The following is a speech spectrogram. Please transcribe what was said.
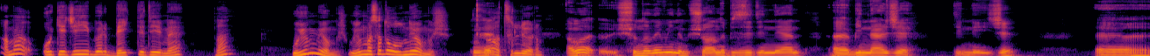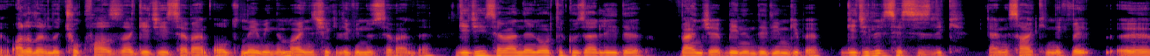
Ama o geceyi böyle beklediğime lan uyumuyormuş. Uyumasa da olunuyormuş. Bunu Evet. hatırlıyorum. Ama e, şundan eminim şu anda bizi dinleyen e, binlerce dinleyici e, aralarında çok fazla geceyi seven olduğunu eminim. Aynı şekilde gündüz seven de. Geceyi sevenlerin ortak özelliği de bence benim dediğim gibi geceleri sessizlik yani sakinlik ve e,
